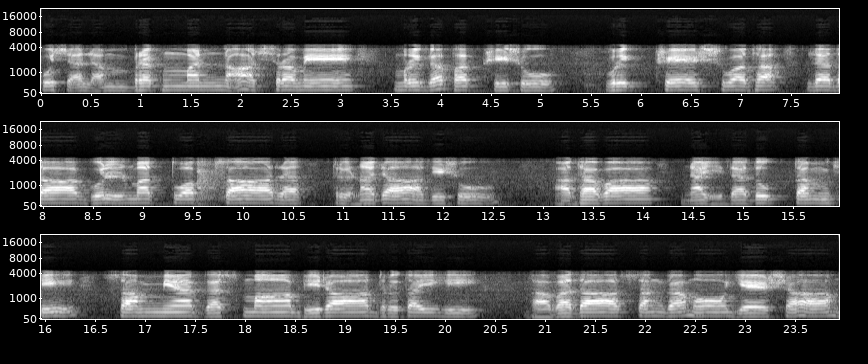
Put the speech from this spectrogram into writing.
कुशलं ब्रह्मन्नाश्रमे मृगपक्षिषु वृक्षेष्वध लदा तृणजादिषु अथवा नैददुक्तं हि सम्यगस्माभिराधृतैः। भवदा सङ्गमो येषां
